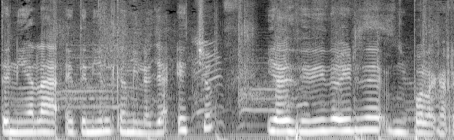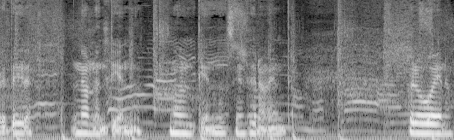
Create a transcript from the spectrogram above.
tenía, la, eh, tenía el camino ya hecho y ha decidido irse por la carretera. No lo entiendo, no lo entiendo, sinceramente. Pero bueno.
